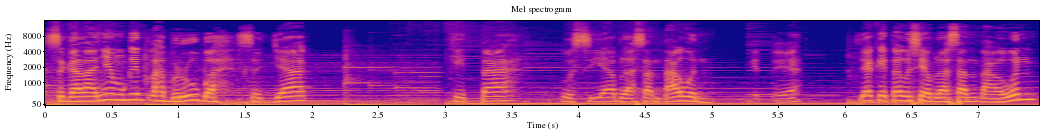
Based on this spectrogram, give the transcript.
segalanya mungkin telah berubah sejak kita usia belasan tahun gitu ya. Sejak kita usia belasan tahun,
